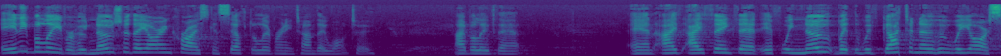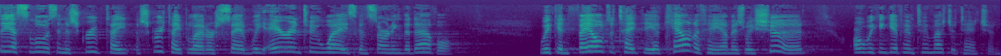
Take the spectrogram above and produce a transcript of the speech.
any believer who knows who they are in Christ can self deliver anytime they want to. I believe that. And I, I think that if we know, but we've got to know who we are. C.S. Lewis in the Screwtape Letter said, We err in two ways concerning the devil. We can fail to take the account of him as we should, or we can give him too much attention.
